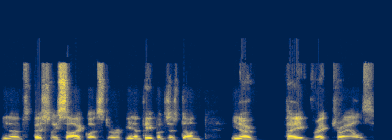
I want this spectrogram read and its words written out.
you know, especially cyclists or you know people just on, you know, paved rec trails,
